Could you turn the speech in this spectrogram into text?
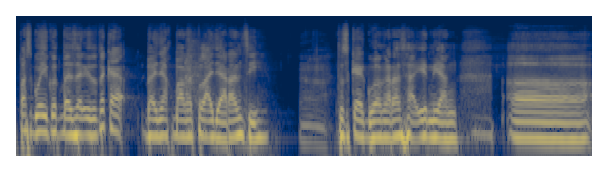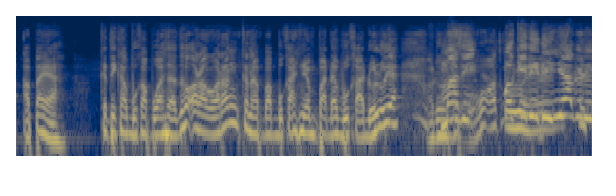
pas gue ikut bazar itu tuh kayak banyak banget pelajaran sih Heeh. terus kayak gue ngerasain yang eh apa ya ketika buka puasa tuh orang-orang kenapa bukannya pada buka dulu ya Aduh, masih bagi ya. didinya gini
